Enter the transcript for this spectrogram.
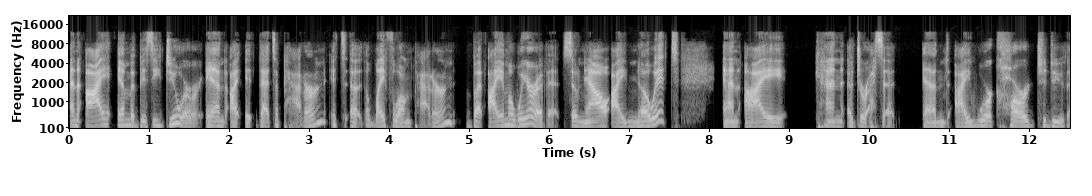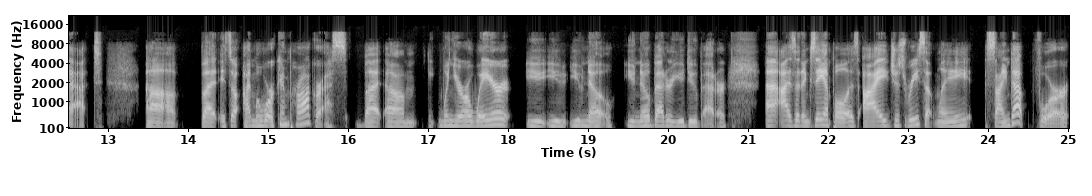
And I am a busy doer, and I, it, that's a pattern. It's a, a lifelong pattern, but I am aware of it. So now I know it and I can address it. And I work hard to do that. Uh, but it's a, I'm a work in progress. But um, when you're aware, you you you know you know better you do better uh, as an example is i just recently signed up for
